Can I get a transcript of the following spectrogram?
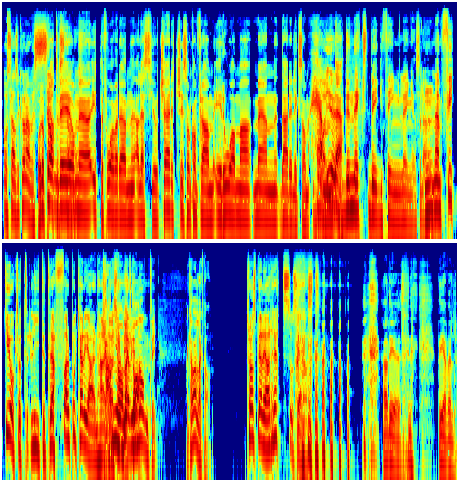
Och sen så kunde han Och då pratar vi om uh, ytterforwarden Alessio Cerci som kom fram i Roma, men där det liksom hände. Det var ju the next big thing länge sådär. Mm. Men fick ju också lite träffar på karriären här. Kan där, så det blev ju av. någonting. Han kan ha lagt av. Tror han spelade jag rätt så senast. ja, det, det är väl...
